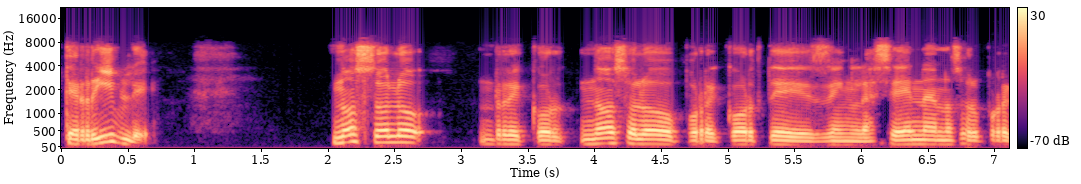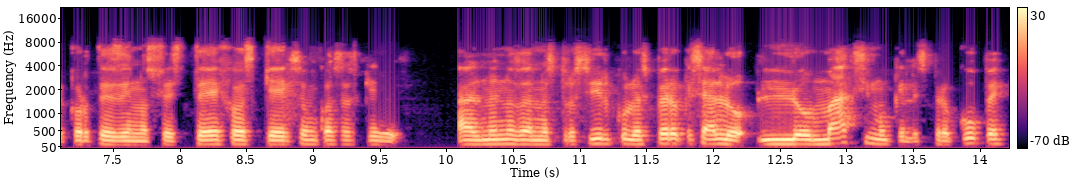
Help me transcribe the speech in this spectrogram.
terrible. No solo, no solo por recortes en la cena, no solo por recortes en los festejos, que son cosas que al menos a nuestro círculo espero que sea lo, lo máximo que les preocupe,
